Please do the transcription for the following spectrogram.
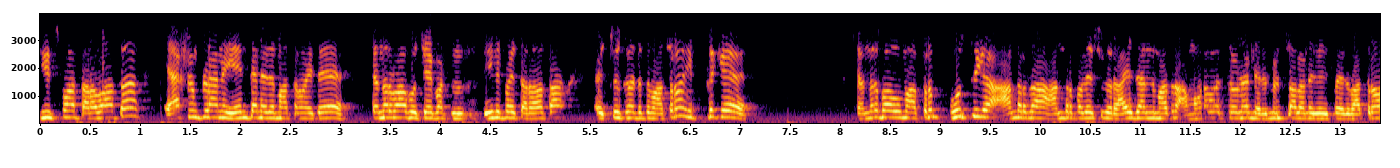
తీసుకున్న తర్వాత యాక్షన్ ప్లాన్ ఏంటి అనేది మాత్రం అయితే చంద్రబాబు చేపట్టిన దీనిపై తర్వాత చూసినట్టయితే మాత్రం ఇప్పటికే చంద్రబాబు మాత్రం పూర్తిగా ఆంధ్ర ఆంధ్రప్రదేశ్ రాజధానిని మాత్రం అమరావతిలోనే నిర్మించాలని చెప్పేది మాత్రం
